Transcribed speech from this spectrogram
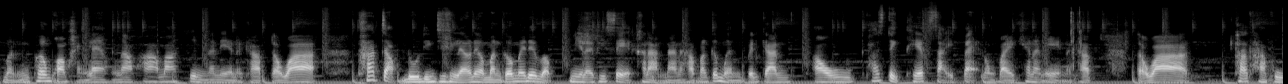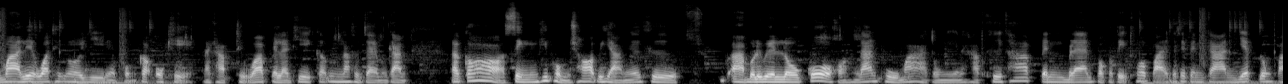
เหมือนเพิ่มความแข็งแรงของหน้าผ้ามากขึ้นนั่นเองนะครับแต่ว่าถ้าจับดูจริง ๆ แล้วเนี่ยมันก็ไม่ได้แบบมีอะไรพิเศษขนาดนั้นนะครับมันก็เหมือนเป็นการเอาพลาสติกเทปใสแปะลงไปแค่นั้นเองนะครับแต่ว่าถ้าทางพูม่าเรียกว่าเทคโนโลยีเนี่ยผมก็โอเคนะครับถือว่าเป็นอะไรที่ก็น่าสนใจเหมือนกัน แล้วก็สิ่งหนึ่งที่ผมชอบอีกอย่างนึงก็คือ บริเวณโลโก้ของทางด้านพูม่าตรงนี้นะครับ คือถ้าเป็นแบรนด์ปกติทั่วไปก็จะเป็นการเย็บลงไป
